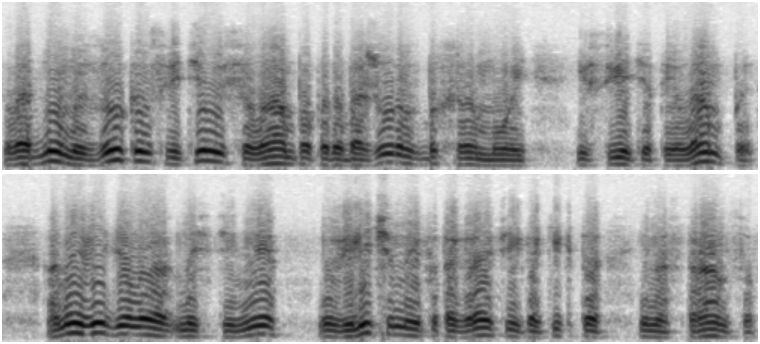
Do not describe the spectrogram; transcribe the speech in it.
в одном из окон светилась лампа под абажуром с бахромой, и в свете этой лампы она видела на стене увеличенные фотографии каких-то иностранцев,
